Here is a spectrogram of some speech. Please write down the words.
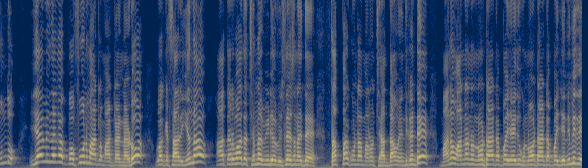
ముందు ఏ విధంగా బఫూన్ మాటలు మాట్లాడినాడో ఒకసారి విందాం. ఆ తర్వాత చిన్న వీడియో విశ్లేషణ అయితే తప్పకుండా మనం చేద్దాం. ఎందుకంటే మనం అన్నను నూట డెబ్బై ఐదుకు నూట డెబ్బై ఎనిమిది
